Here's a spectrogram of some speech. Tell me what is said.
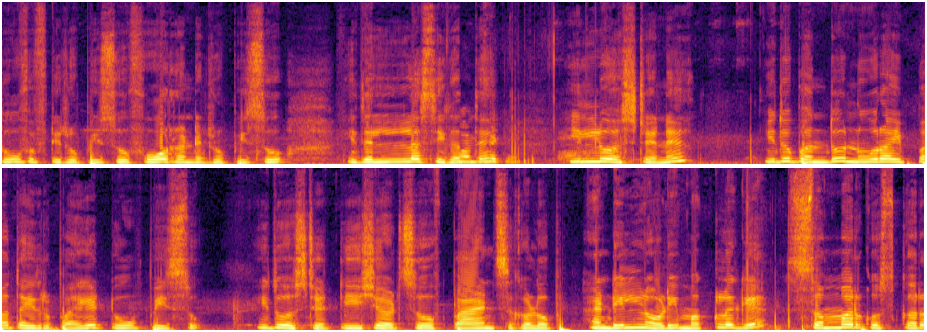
two fifty rupees four hundred rupees ಇದೆಲ್ಲ ಸಿಗುತ್ತೆ. ಇಲ್ಲೂ ಅಷ್ಟೇ ಇದು ಬಂದು ನೂರ ಇಪ್ಪತ್ತೈದು ರೂಪಾಯಿಗೆ ಟೂ ಪೀಸು ಇದು ಅಷ್ಟೇ ಟೀ ಶರ್ಟ್ಸು ಪ್ಯಾಂಟ್ಸ್ಗಳು ಆ್ಯಂಡ್ ಇಲ್ಲಿ ನೋಡಿ ಮಕ್ಕಳಿಗೆ ಸಮ್ಮರ್ಗೋಸ್ಕರ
